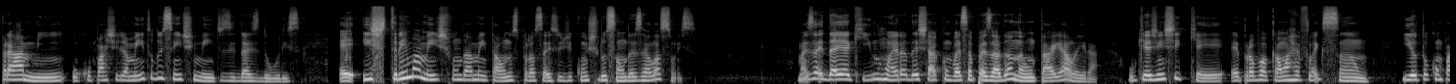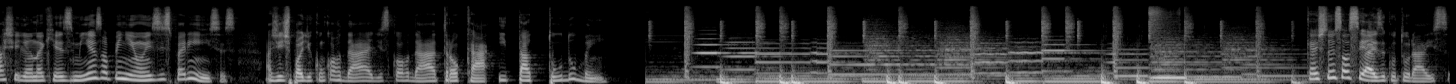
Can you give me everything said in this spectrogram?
para mim, o compartilhamento dos sentimentos e das dores é extremamente fundamental nos processos de construção das relações. Mas a ideia aqui não era deixar a conversa pesada, não, tá, galera? O que a gente quer é provocar uma reflexão. E eu estou compartilhando aqui as minhas opiniões e experiências. A gente pode concordar, discordar, trocar e tá tudo bem. Questões sociais e culturais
